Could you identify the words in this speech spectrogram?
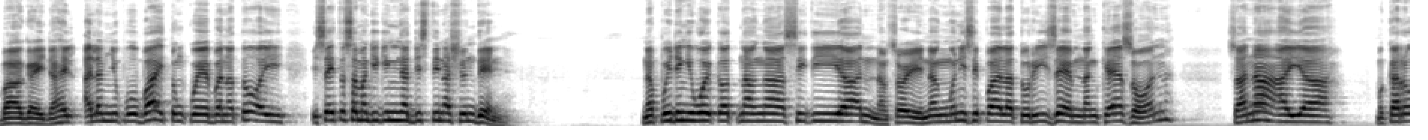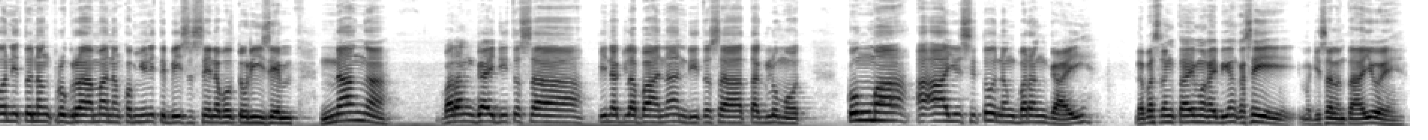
bagay. Dahil alam nyo po ba, itong kuweba na to ay isa ito sa magiging na destinasyon din na pwedeng i-workout ng uh, city, uh, no, sorry, ng municipal uh, tourism ng Quezon. Sana ay uh, magkaroon ito ng programa ng community-based sustainable tourism ng uh, barangay dito sa pinaglabanan, dito sa Taglumot. Kung maaayos ito ng barangay, labas lang tayo mga kaibigan kasi mag-isa lang tayo eh.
